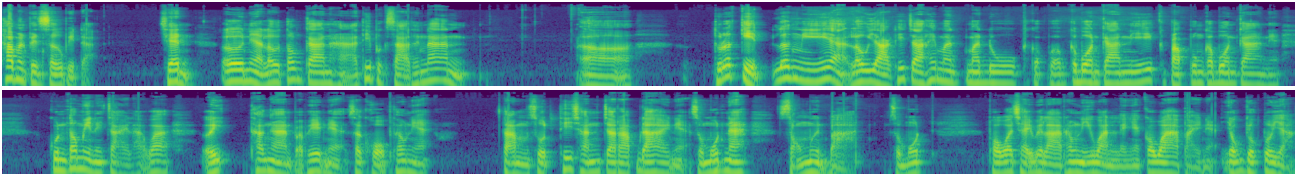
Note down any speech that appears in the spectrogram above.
ถ้ามันเป็นเซอร์วิสอะเช่น เออเนี่ยเราต้องการหาที่ปรึกษาทางด้านธุรกิจเรื่องนี้อะเราอยากที่จะให้มันมาดูกระบวนการนี้ปรับปรุงกระบวนการเนี่ยคุณต้องมีในใจแล้วว่า เอ้ยถ้างานประเภทเนี่ยสโคปเท่านี้ ต่ำสุดที่ฉันจะรับได้เนี่ยสมมตินะ20,000 บาท สมมติ เพราะว่าใช้เวลาเท่านี้วันอะไรเงี้ยก็ว่าไปเนี่ยยกยกตัวอย่าง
